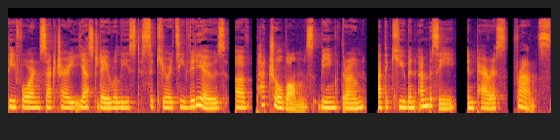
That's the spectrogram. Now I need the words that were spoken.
the Foreign Secretary yesterday released security videos of petrol bombs being thrown at the Cuban embassy in Paris, France.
